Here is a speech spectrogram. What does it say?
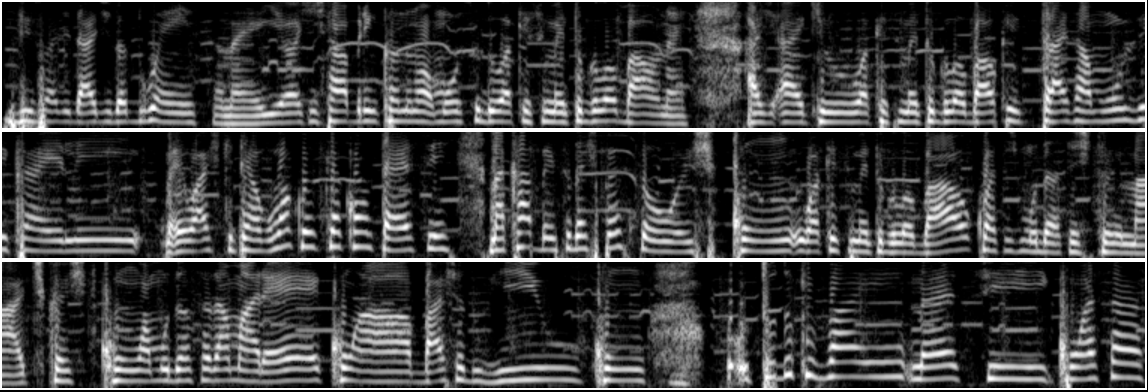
visualidade da doença, né? E a gente tava brincando no almoço do aquecimento global, né? A, a, que o aquecimento global que traz a música, ele. Eu acho que tem alguma coisa que acontece na cabeça das pessoas com o aquecimento global, com essas mudanças climáticas, com a mudança da maré, com a baixa do rio, com tudo que vai, né, se. com essa.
